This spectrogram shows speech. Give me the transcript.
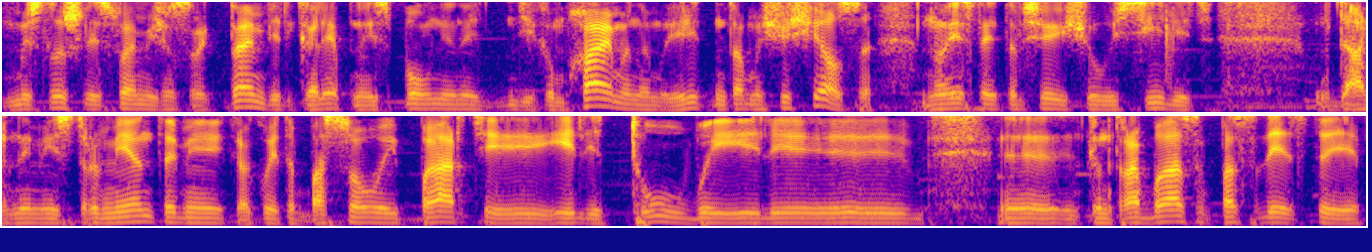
мы слышали с вами сейчас рэктайм, великолепно исполненный Диком Хайменом, и ритм там ощущался. Но если это все еще усилить ударными инструментами, какой-то басовой партии, или тубы, или э, контрабаса впоследствии,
